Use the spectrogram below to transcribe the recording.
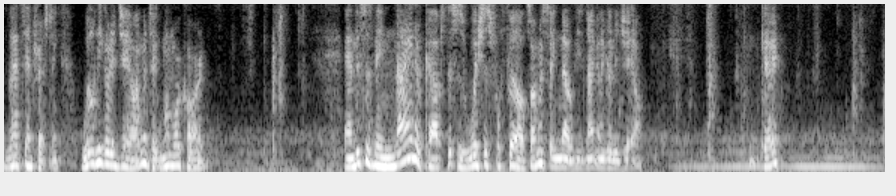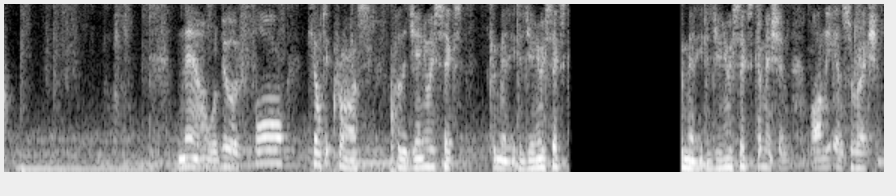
That's interesting. Will he go to jail? I'm going to take one more card. And this is the Nine of Cups. This is wishes fulfilled. So I'm going to say no, he's not going to go to jail. Okay? Now, we'll do a full Celtic cross for the January 6th committee. The January 6th Committee, the January 6th Commission on the Insurrection.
